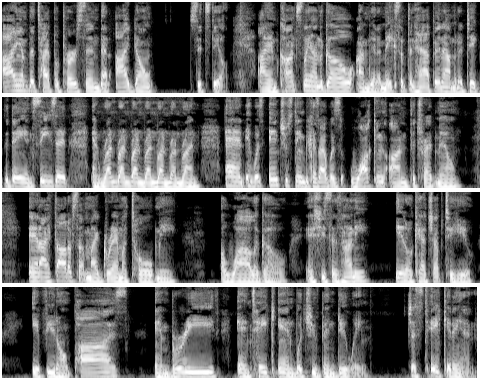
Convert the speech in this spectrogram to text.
I am the type of person that I don't sit still. I am constantly on the go. I'm going to make something happen. I'm going to take the day and seize it and run, run, run, run, run, run, run. And it was interesting because I was walking on the treadmill and I thought of something my grandma told me a while ago. And she says, honey, it'll catch up to you if you don't pause and breathe and take in what you've been doing. Just take it in.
